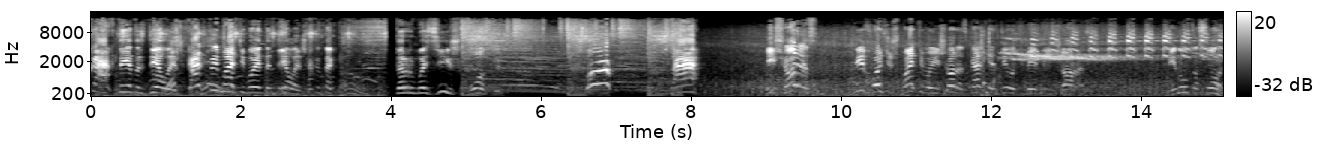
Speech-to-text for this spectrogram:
как ты это сделаешь? Как ты, мать его, это делаешь? Как ты так тормозишь воздух? Что? Что? Еще раз? Ты хочешь, мать его, еще раз? Как я сделаю тебе это еще раз? Минута 40.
